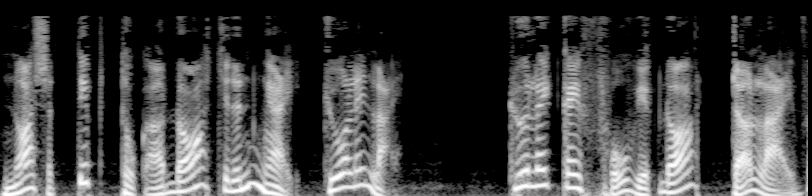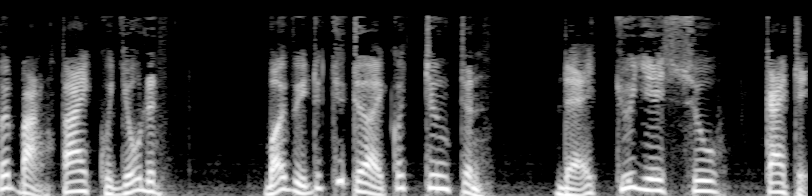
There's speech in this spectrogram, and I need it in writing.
Nó sẽ tiếp tục ở đó cho đến ngày Chúa lấy lại. Chúa lấy cây phủ việc đó trở lại với bàn tay của dấu đinh, bởi vì Đức Chúa Trời có chương trình để Chúa Giêsu cai trị.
